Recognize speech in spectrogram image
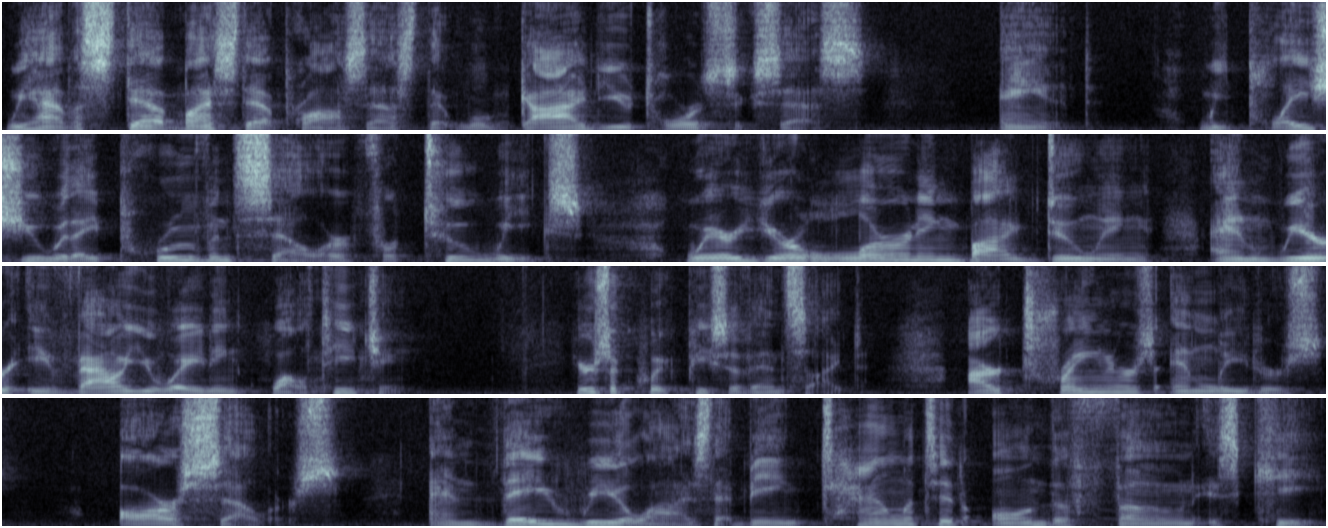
We have a step by step process that will guide you towards success. And we place you with a proven seller for two weeks where you're learning by doing and we're evaluating while teaching. Here's a quick piece of insight our trainers and leaders are sellers, and they realize that being talented on the phone is key.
